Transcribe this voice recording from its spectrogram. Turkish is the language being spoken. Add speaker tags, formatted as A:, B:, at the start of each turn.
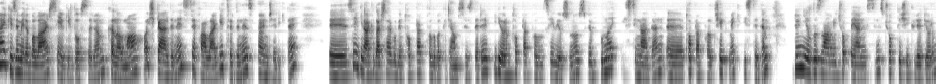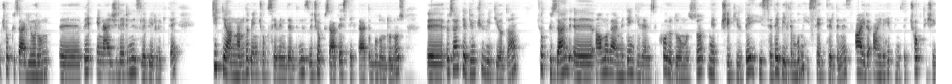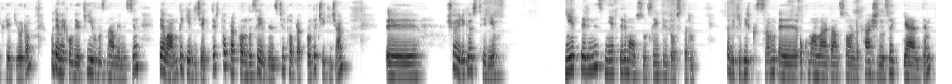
A: Herkese merhabalar sevgili dostlarım. Kanalıma hoş geldiniz, sefalar getirdiniz öncelikle. Ee, sevgili arkadaşlar bugün toprak falı bakacağım sizlere. Biliyorum toprak falını seviyorsunuz ve buna istinaden e, toprak falı çekmek istedim. Dün Yıldızname'yi çok beğenmişsiniz. Çok teşekkür ediyorum. Çok güzel yorum e, ve enerjilerinizle birlikte ciddi anlamda beni çok sevindirdiniz ve çok güzel desteklerde bulundunuz. Ee, özellikle dünkü videoda çok güzel e, alma verme dengelerimizi koruduğumuzu net bir şekilde hissedebildim. Bunu hissettirdiniz. Ayrı ayrı hepinize çok teşekkür ediyorum. Bu demek oluyor ki yıldıznamemizin devamı da gelecektir. Toprak falını da sevdiğiniz için toprak falı da çekeceğim. Ee, şöyle göstereyim. Niyetleriniz niyetlerim olsun sevgili dostlarım. Tabii ki bir kısım e, okumalardan sonra karşınıza geldim.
